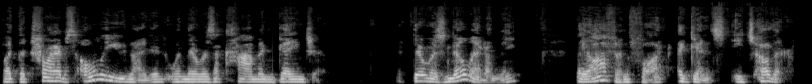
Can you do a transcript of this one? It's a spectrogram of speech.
but the tribes only united when there was a common danger. If there was no enemy, they often fought against each other.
